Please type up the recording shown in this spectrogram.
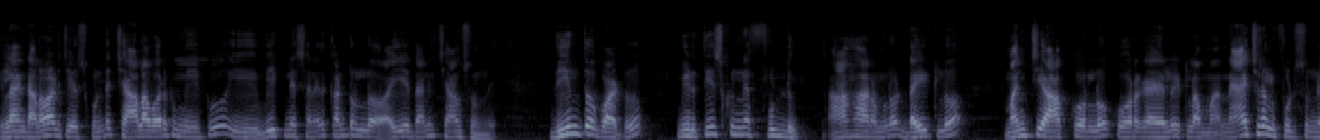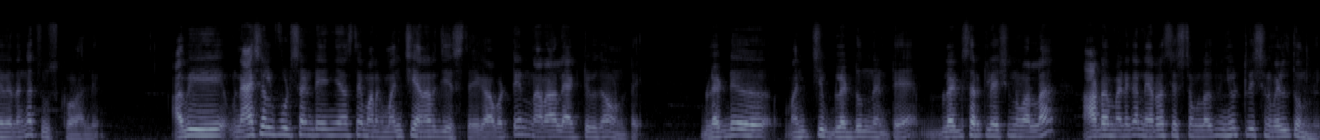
ఇలాంటి అలవాటు చేసుకుంటే చాలా వరకు మీకు ఈ వీక్నెస్ అనేది కంట్రోల్లో అయ్యేదానికి ఛాన్స్ ఉంది. దీంతో పాటు మీరు తీసుకునే ఫుడ్ ఆహారంలో డైట్లో మంచి ఆకుకూరలు కూరగాయలు ఇట్లా న్యాచురల్ ఫుడ్స్ ఉండే విధంగా చూసుకోవాలి. అవి న్యాచురల్ ఫుడ్స్ అంటే ఏం చేస్తాయి మనకు మంచి ఎనర్జీ ఇస్తాయి కాబట్టి నరాలు యాక్టివ్గా ఉంటాయి. బ్లడ్ మంచి బ్లడ్ ఉందంటే బ్లడ్ సర్క్యులేషన్ వల్ల ఆటోమేటిక్గా నర్వస్ సిస్టంలోకి న్యూట్రిషన్ వెళ్తుంది.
